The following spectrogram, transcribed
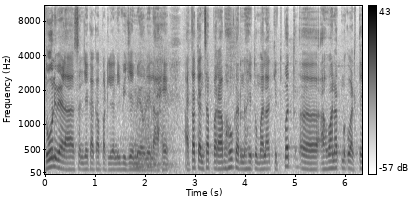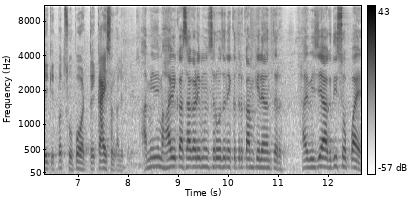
दोन वेळा संजय काका पाटील यांनी विजय मिळवलेला आहे. आता त्यांचा पराभव करणं हे तुम्हाला कितपत आव्हानात्मक वाटतंय कितपत सोपं वाटतंय? काय सांगाल तुम्ही आम्ही महाविकास आघाडी म्हणून सर्वजण एकत्र काम केल्यानंतर हा विजय अगदी सोपा आहे.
